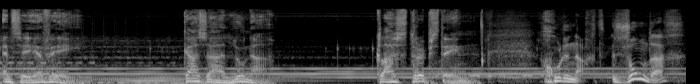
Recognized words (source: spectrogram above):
NCRV. Casa Luna. Klaas Drupsteen. Goedenacht. Zondag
